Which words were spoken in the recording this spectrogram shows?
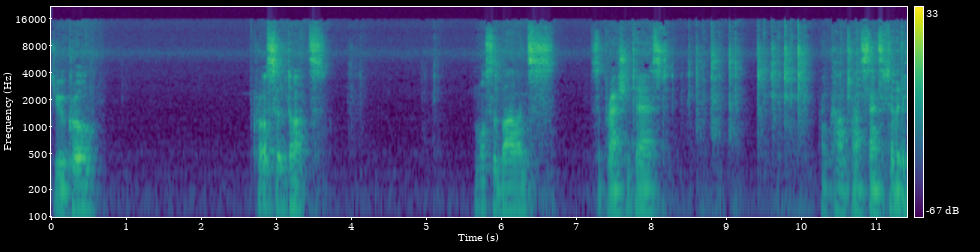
Duochrome, cross cyl dots, muscle balance, suppression test, and contrast sensitivity.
